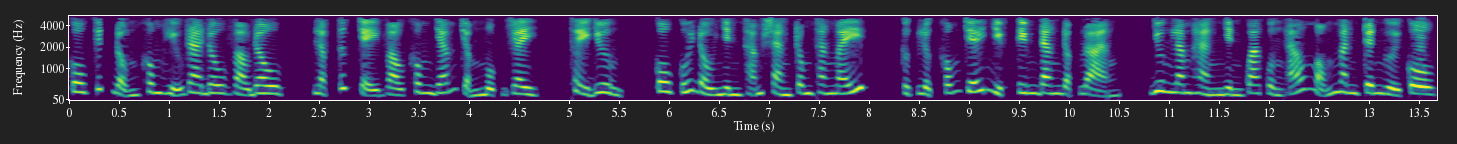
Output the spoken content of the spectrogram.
cô kích động không hiểu ra đâu vào đâu, lập tức chạy vào không dám chậm một giây, thầy Dương, cô cúi đầu nhìn thảm sàn trong thang máy, cực lực khống chế nhịp tim đang đập loạn, Dương Lam Hàn nhìn qua quần áo mỏng manh trên người cô,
